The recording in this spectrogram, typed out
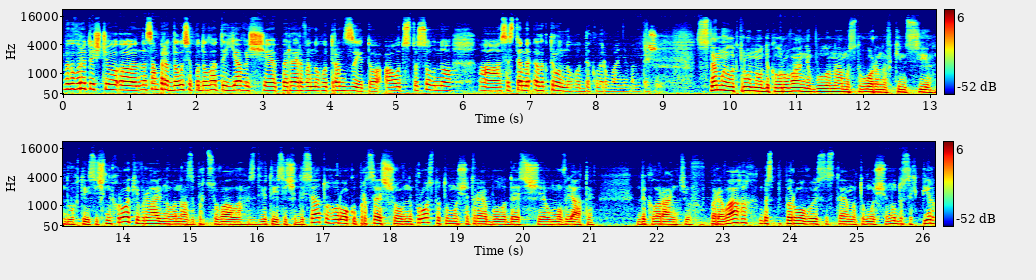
Ви говорите, що е, насамперед вдалося подолати явище перерваного транзиту. А от стосовно е, системи електронного декларування вантажів, Система електронного декларування була нами створена в кінці 2000-х років. Реально вона запрацювала з 2010 року. Процес йшов непросто, тому що треба було десь ще умовляти декларантів в перевагах безпаперової системи, тому що ну, до сих пір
